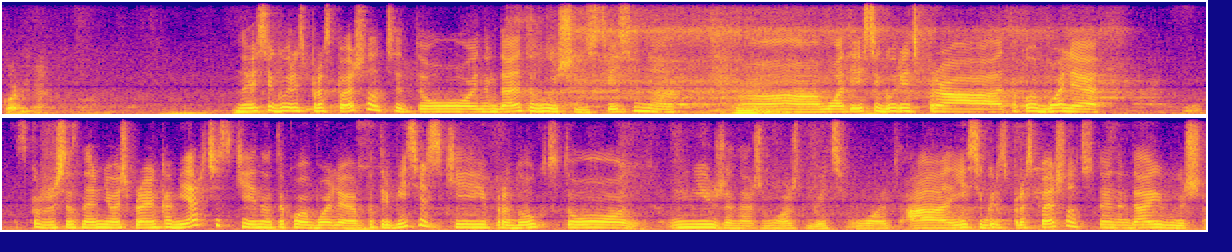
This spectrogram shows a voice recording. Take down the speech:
кофе? Но если говорить про спешлти, то иногда это выше, действительно. Mm. А, вот, если говорить про такой более скажу сейчас, наверное, не очень правильно, коммерческий, но такой более потребительский продукт, то ниже даже может быть. Вот. А если говорить про спешлти, то иногда и выше.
